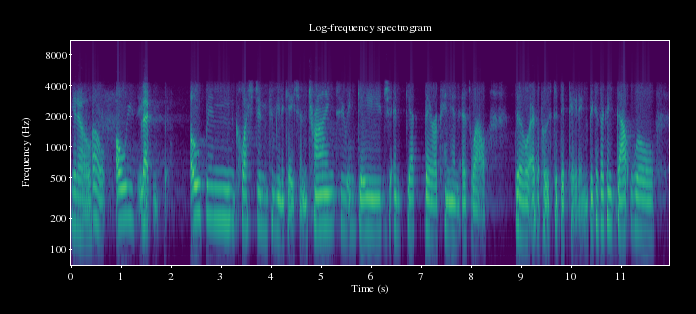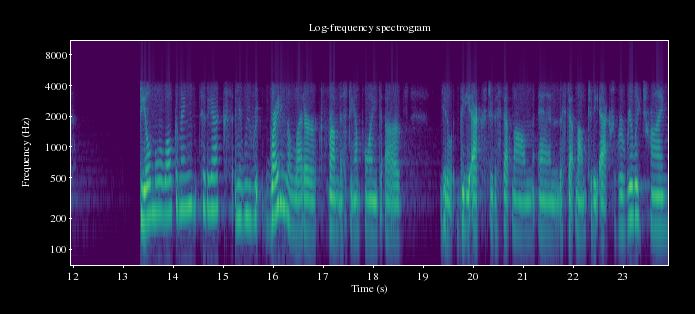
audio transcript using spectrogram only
You know. Oh, always that open question communication, trying to engage and get their opinion as well, so as opposed to dictating, because I think that will feel more welcoming to the ex. I mean, we writing the letter from the standpoint of you know, the ex to the stepmom and the stepmom to the ex. We're really trying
